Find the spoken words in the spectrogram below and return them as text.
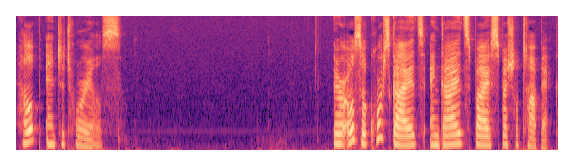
help and tutorials. There are also course guides and guides by special topic,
